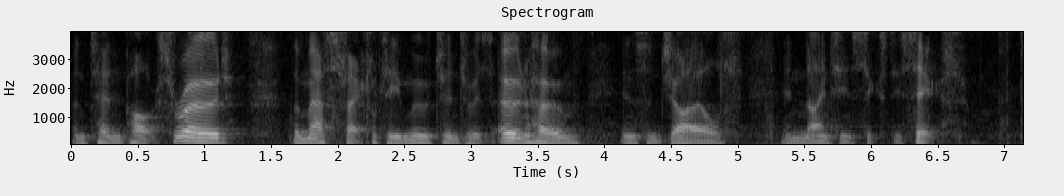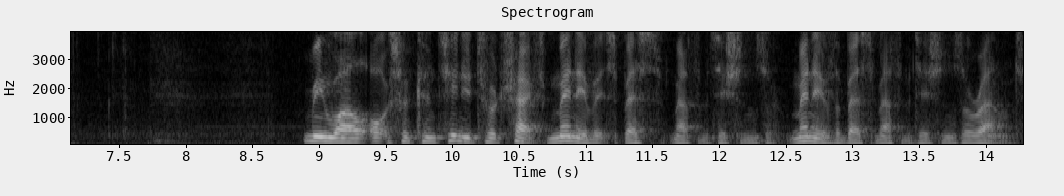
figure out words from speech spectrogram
and 10 Parks Road, the maths faculty moved into its own home in St Giles in 1966. Meanwhile, Oxford continued to attract many of its best mathematicians, many of the best mathematicians around.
